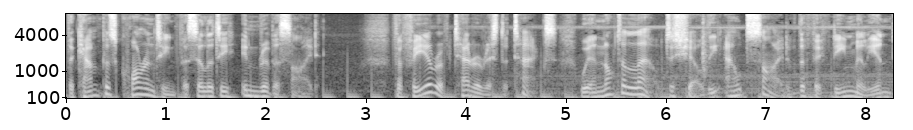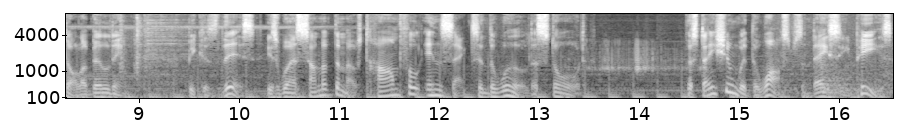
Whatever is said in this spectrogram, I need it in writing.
the campus quarantine facility in Riverside. For fear of terrorist attacks, we are not allowed to show the outside of the $15 million building, because this is where some of the most harmful insects in the world are stored. The station with the wasps and ACPs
